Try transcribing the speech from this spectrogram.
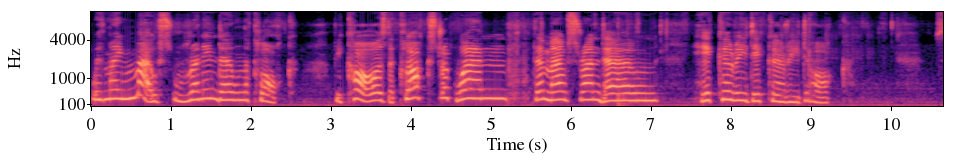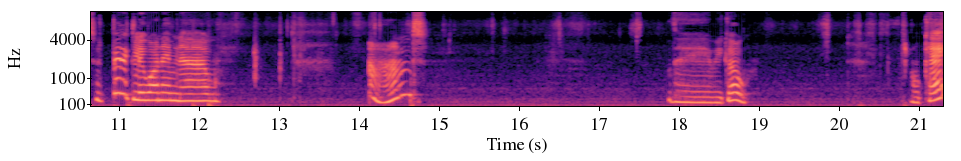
with my mouse running down the clock because the clock struck one, the mouse ran down, hickory dickory dock. So a bit of glue on him now. And there we go. Okay,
